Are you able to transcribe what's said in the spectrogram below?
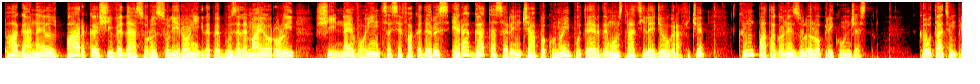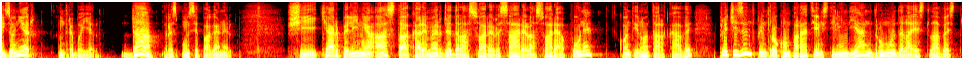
Paganel parcă și vedea surâsul ironic de pe buzele maiorului și, nevoind să se facă de râs, era gata să reînceapă cu noi puteri demonstrațiile geografice, când patagonezul îl opri cu un gest – Căutați un prizonier?" întrebă el. Da, răspunse Paganel. Și chiar pe linia asta care merge de la soare răsare la soare apune? Continuă Talcave, precizând printr-o comparație în stil indian drumul de la est la vest.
